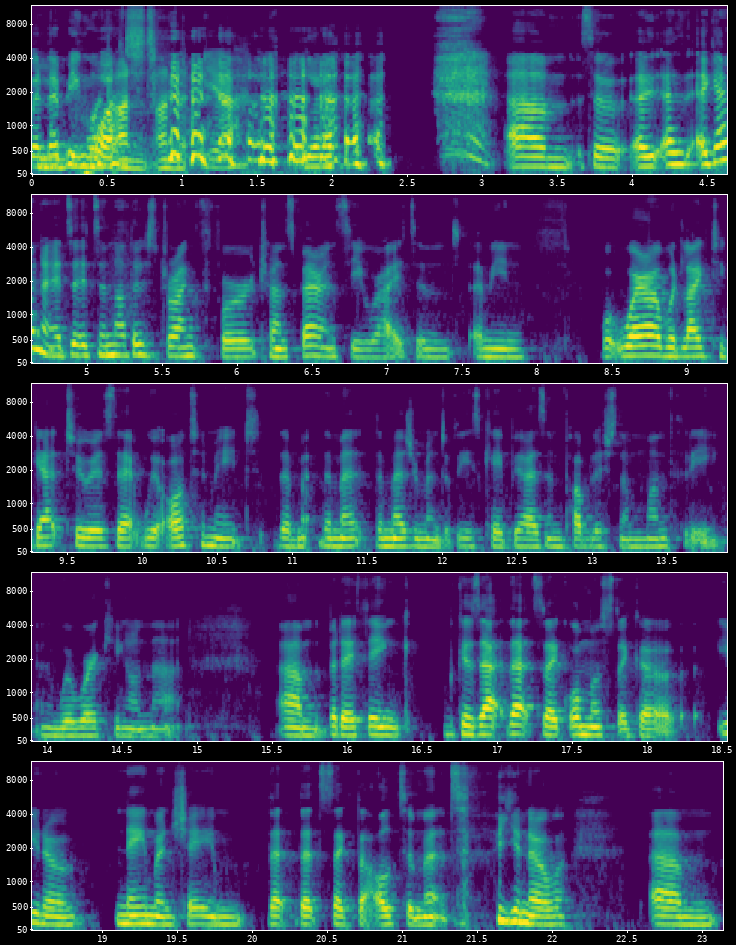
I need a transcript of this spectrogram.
when they're being watched. On, on, yeah. yeah. Um, so uh, again, it's it's another strength for transparency, right? And I mean, where I would like to get to is that we automate the the, me- the measurement of these KPIs and publish them monthly, and we're working on that. Um, but I think because that that's like almost like a you know name and shame that that's like the ultimate you know um,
